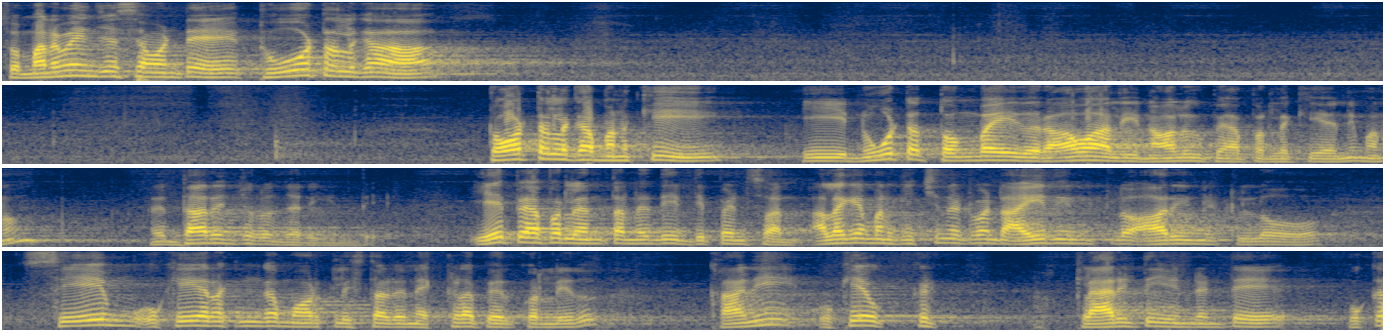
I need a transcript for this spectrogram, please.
సో మనం ఏం చేసామంటే టోటల్గా టోటల్గా మనకి ఈ నూట తొంభై ఐదు రావాలి నాలుగు పేపర్లకి అని మనం నిర్ధారించడం జరిగింది. ఏ పేపర్లు ఎంత అనేది డిపెండ్స్ ఆన్ అలాగే మనకి ఇచ్చినటువంటి ఐదు యూనిట్లు ఆరు యూనిట్లలో సేమ్ ఒకే రకంగా మార్కులు ఇస్తాడని ఎక్కడా పేర్కొనలేదు. కానీ ఒకే ఒక్క క్లారిటీ ఏంటంటే ఒక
